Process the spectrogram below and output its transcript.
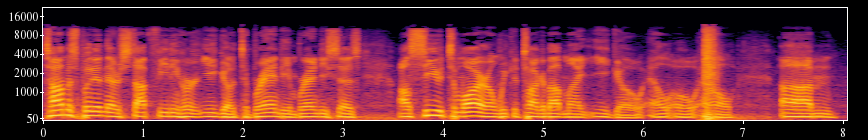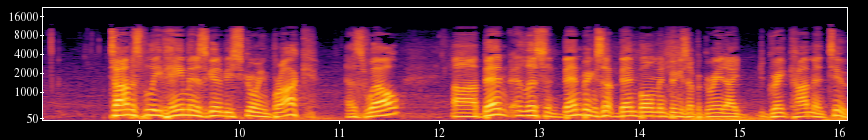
Thomas put in there, stop feeding her ego to Brandy. And Brandy says, I'll see you tomorrow and we could talk about my ego. LOL. Um, Thomas believe Heyman is going to be screwing Brock as well. Uh, ben, and listen, Ben brings up Ben Bowman brings up a great i- great comment too.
